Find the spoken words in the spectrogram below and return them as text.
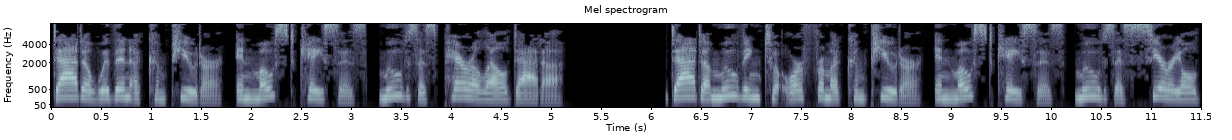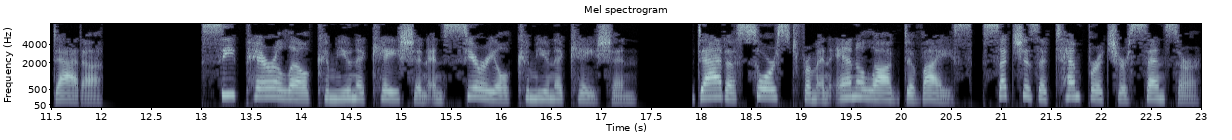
Data within a computer, in most cases, moves as parallel data, Data moving to or from a computer, in most cases, moves as serial data. See parallel communication and serial communication. Data sourced from an analog device, such as a temperature sensor,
